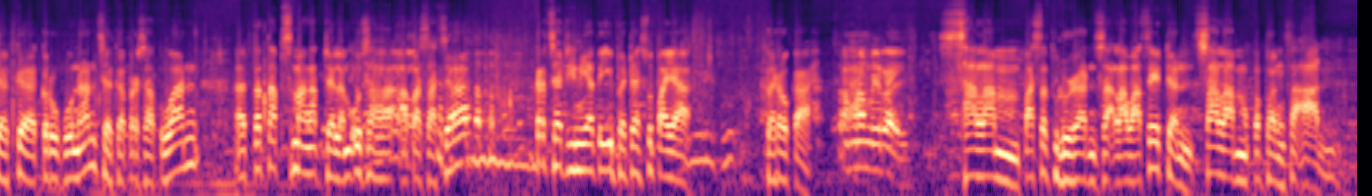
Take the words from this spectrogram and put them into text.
jaga kerukunan, jaga persatuan, eh, tetap semangat dalam usaha apa saja, kerja diniati ibadah supaya barokah. Sama merah. Salam paseduluran sak lawase dan salam kebangsaan.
